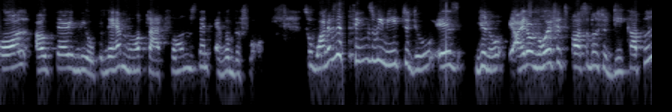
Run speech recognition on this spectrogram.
all out there in the open they have more platforms than ever before so one of the things we need to do is you know i don't know if it's possible to decouple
